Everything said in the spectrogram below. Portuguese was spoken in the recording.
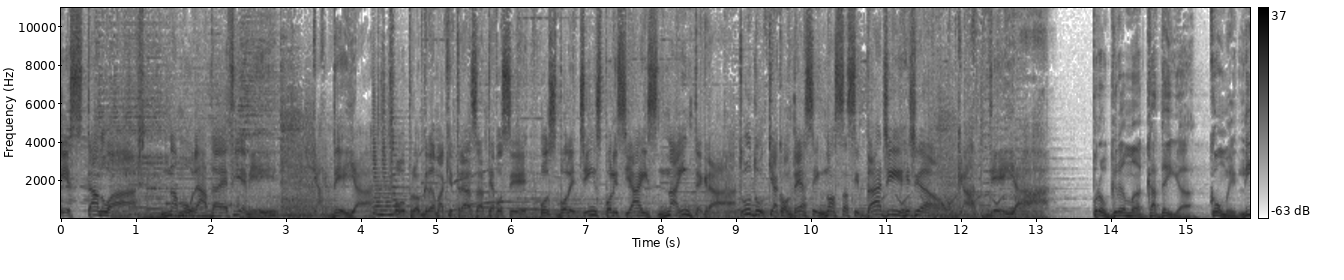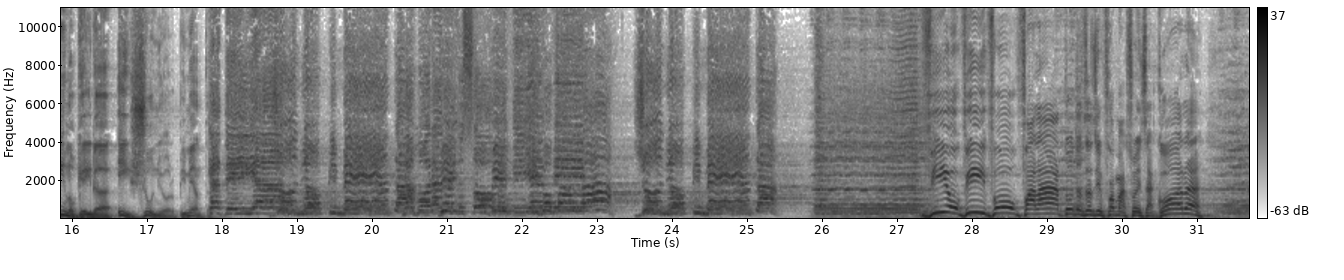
Está no ar, Namorada FM. Cadeia. O programa que traz até você os boletins policiais na íntegra. Tudo o que acontece em nossa cidade e região. Cadeia. Programa Cadeia. Com Eli Nogueira e Júnior Pimenta. Cadeia. Júnior Pimenta. Namorada Vem, do Sol. e vou falar. Júnior Pimenta. Vi, ouvi, vou falar todas as informações agora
